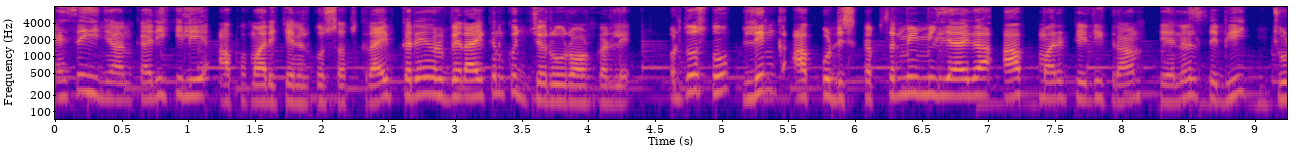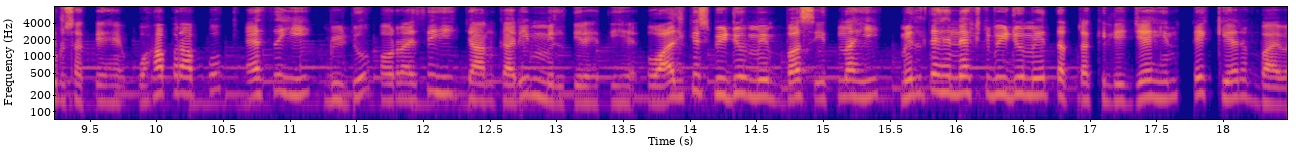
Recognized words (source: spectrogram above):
ऐसे ही जानकारी के लिए आप हमारे चैनल को सब्सक्राइब करें और बेलाइकन को ज़रूर ऑन कर ले। और दोस्तों, लिंक आपको डिस्क्रिप्शन में मिल जाएगा। आप हमारे टेलीग्राम चैनल से भी जुड़ सकते हैं। वहाँ पर आपको ऐसे ही वीडियो और ऐसे ही जानकारी मिलती रहती है। तो आज के इस वीडियो में बस इतना ही। मिलते हैं नेक्स्ट वीडियो में। तब तक के लिए जय Hind. Take care. Bye bye.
